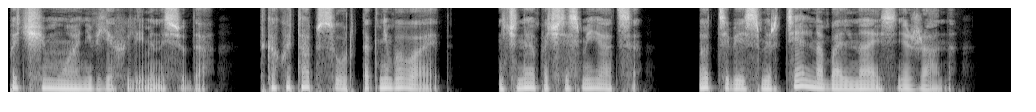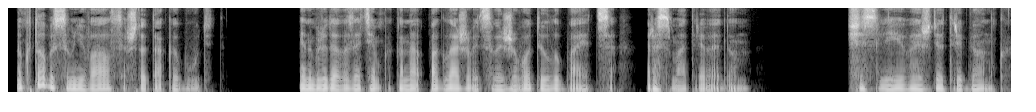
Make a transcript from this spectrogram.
Почему они въехали именно сюда? Это какой-то абсурд, так не бывает. Начинаю почти смеяться. Вот тебе и смертельно больная Снежана. Но кто бы сомневался, что так и будет. Я наблюдала за тем, как она поглаживает свой живот и улыбается, рассматривая дом. Счастливая ждет ребенка.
